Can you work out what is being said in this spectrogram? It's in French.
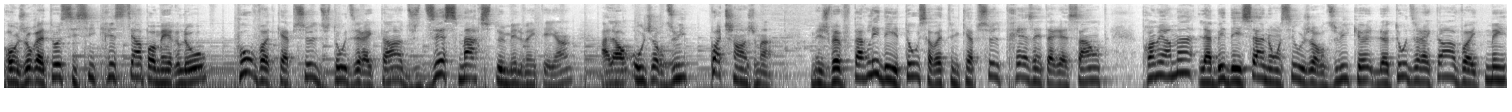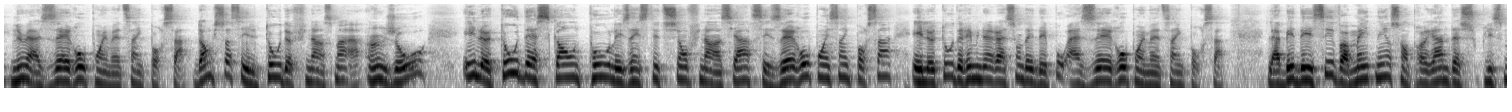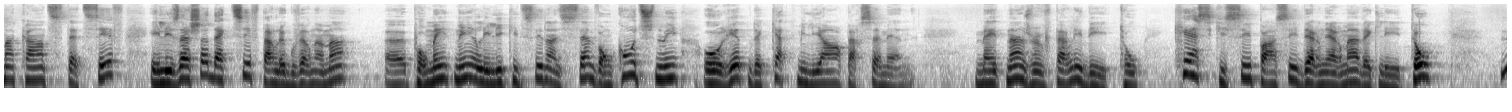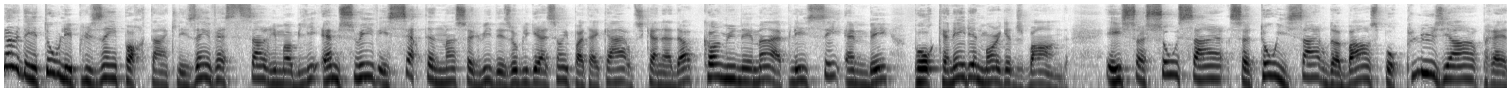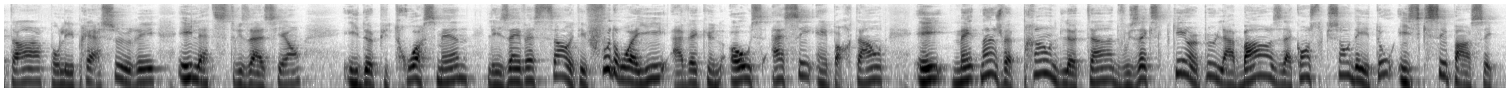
Bonjour à tous, ici Christian Pomerleau pour votre capsule du taux directeur du 10 mars 2021. Alors aujourd'hui, pas de changement, mais je vais vous parler des taux, ça va être une capsule très intéressante. Premièrement, la BDC a annoncé aujourd'hui que le taux directeur va être maintenu à 0,25% Donc ça, c'est le taux de financement à un jour. Et le taux d'escompte pour les institutions financières, c'est 0,5% et le taux de rémunération des dépôts à 0,25% la BDC va maintenir son programme d'assouplissement quantitatif et les achats d'actifs par le gouvernement euh, pour maintenir les liquidités dans le système vont continuer au rythme de 4 milliards par semaine. Maintenant, je vais vous parler des taux. Qu'est-ce qui s'est passé dernièrement avec les taux? L'un des taux les plus importants que les investisseurs immobiliers aiment suivre est certainement celui des obligations hypothécaires du Canada, communément appelé CMB pour Canadian Mortgage Bond. Et ce, ce taux y sert de base pour plusieurs prêteurs pour les prêts assurés et la titrisation. Et depuis trois semaines, les investisseurs ont été foudroyés avec une hausse assez importante. Et maintenant, je vais prendre le temps de vous expliquer un peu la base de la construction des taux et ce qui s'est passé.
